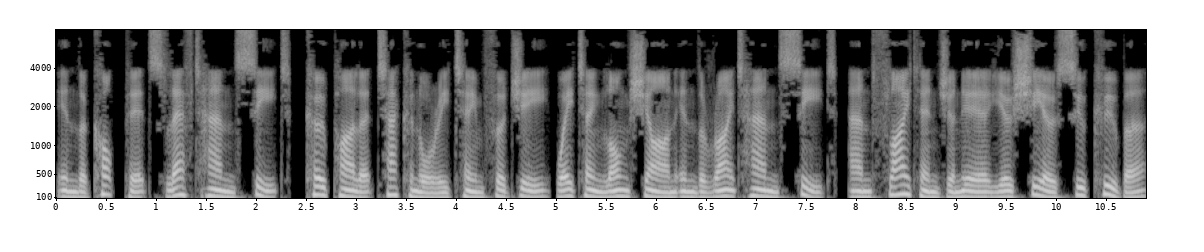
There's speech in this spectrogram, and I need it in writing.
in the cockpit's left-hand seat, co-pilot Takanori Tamefuji Weiteng Longxian in the right-hand seat, and flight engineer Yoshio Tsukuba,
